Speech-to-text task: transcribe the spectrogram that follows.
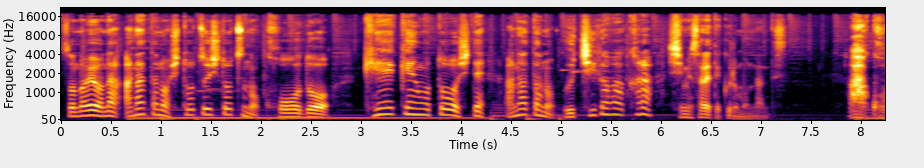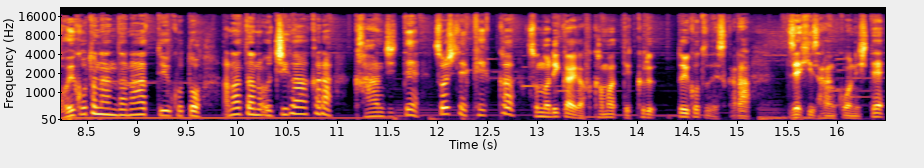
そのようなあなたの一つ一つの行動経験を通してあなたの内側から示されてくるものなんです。ああこういうことなんだなっていうことをあなたの内側から感じてそして結果その理解が深まってくるということですから是非参考にして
